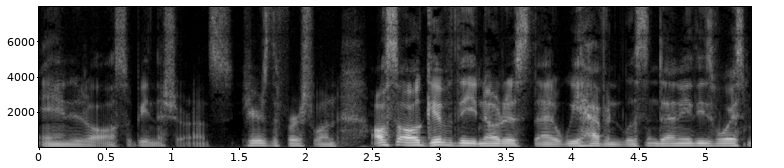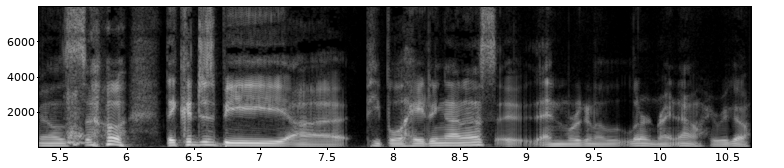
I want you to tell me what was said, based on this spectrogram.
and it'll also be in the show notes. Here's the first one. Also, I'll give the notice that we haven't listened to any of these voicemails, so they could just be uh, people hating on us, uh, and we're going to learn right now. Here we go.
